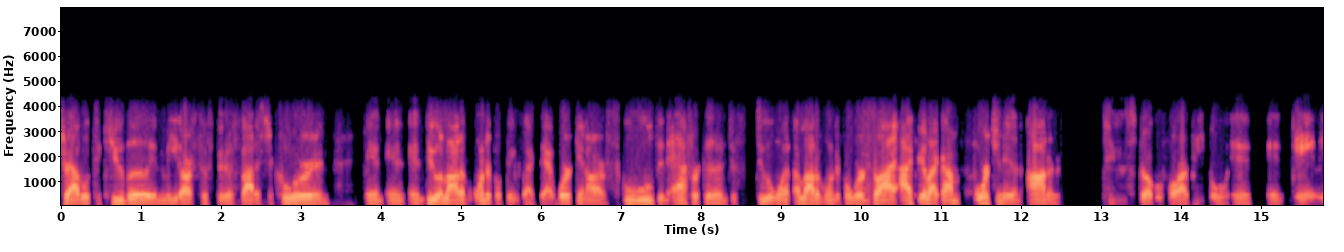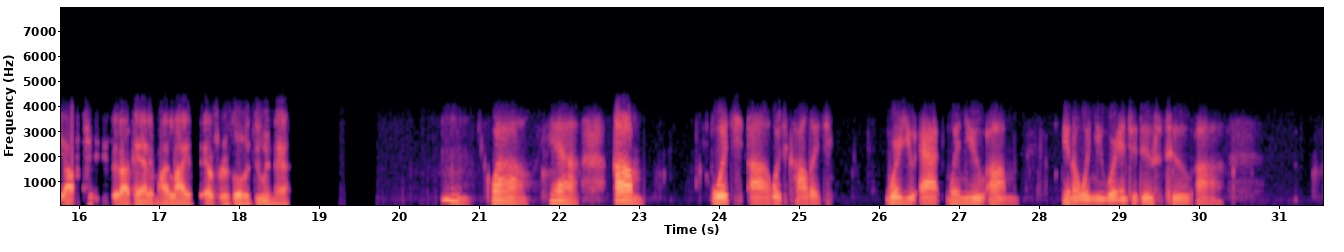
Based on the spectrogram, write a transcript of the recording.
travel to Cuba and meet our sister Assata Shakur and and, and, and do a lot of wonderful things like that. Work in our schools in Africa and just do a, a lot of wonderful work. So mm. I, I feel like I'm fortunate and honored to struggle for our people and, and gain the opportunities that I've had in my life as a result of doing that. Mm, wow. Yeah. Um, which uh, which college were you at when you um, you know when you were introduced to uh,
